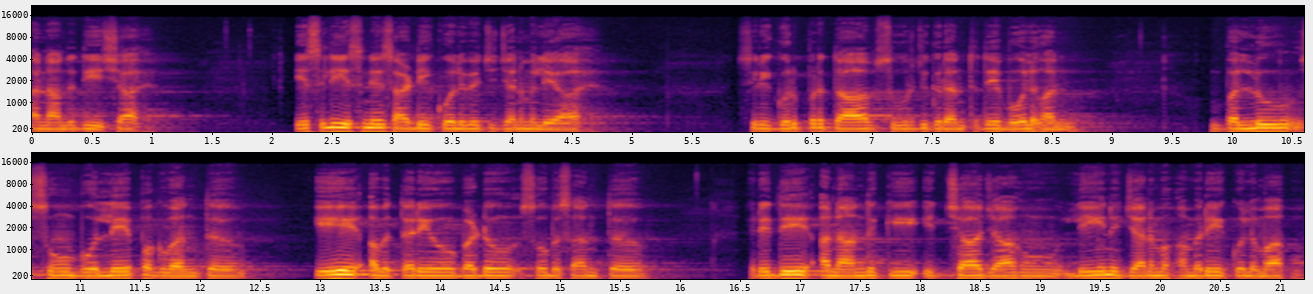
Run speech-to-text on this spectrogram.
ਆਨੰਦ ਦੀ ਇੱਛਾ ਹੈ। ਇਸ ਲਈ ਇਸ ਨੇ ਸਾਡੀ ਕੁਲ ਵਿੱਚ ਜਨਮ ਲਿਆ ਹੈ। ਸ੍ਰੀ ਗੁਰਪ੍ਰਤਾਪ ਸੂਰਜ ਗ੍ਰੰਥ ਦੇ ਬੋਲ ਹਨ, ਬੱਲੂ ਸੋ ਬੋਲੇ ਭਗਵੰਤ ਇਹ ਅਵਤਰਿਓ ਬੜੋ ਸੁਭ ਸੰਤ ਹਿਰਦੇ ਆਨੰਦ ਕੀ ਇੱਛਾ ਜਾਹੂ, ਲੀਨ ਜਨਮ ਹਮਰੇ ਕੁਲ ਮਾਹੂ।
